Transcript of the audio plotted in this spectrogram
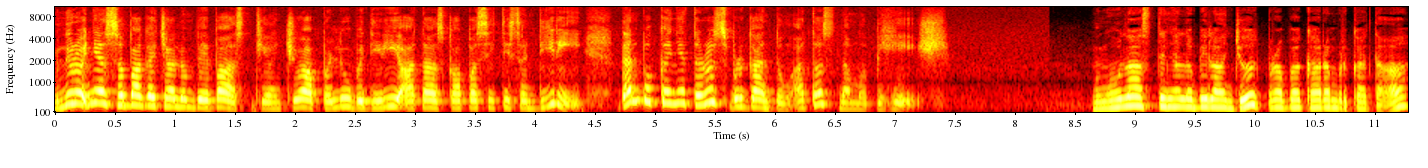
Menurutnya sebagai calon bebas, Tian Chua perlu berdiri atas kapasiti sendiri dan bukannya terus bergantung atas nama PH. Mengulas dengan lebih lanjut, Prabakaran berkata,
